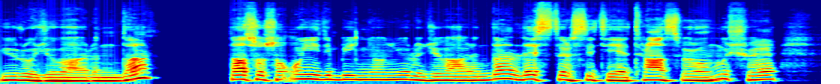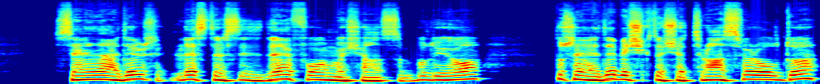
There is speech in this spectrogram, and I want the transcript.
euro civarında. Daha sonra 17 milyon euro civarında Leicester City'ye transfer olmuş ve senelerdir Leicester City'de forma şansı buluyor. Bu sene de Beşiktaş'a transfer oldu.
